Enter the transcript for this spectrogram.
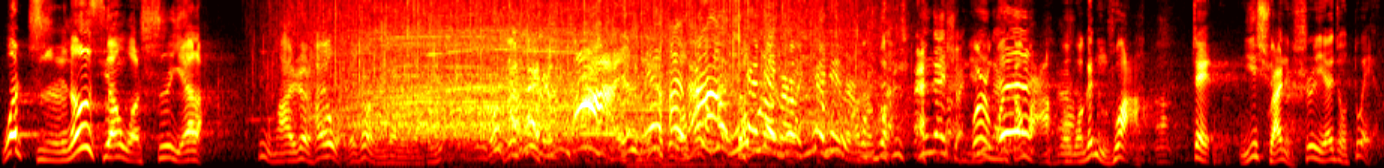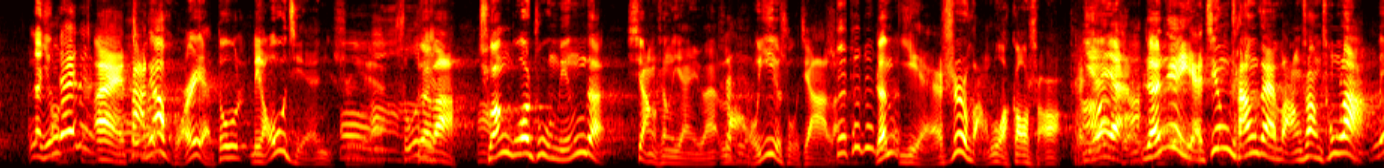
我只能选我师爷了。妈呀，这还有我的事儿呢，别害怕，人别害怕，您站这边，您站这边吧。不应该选您。不是我等会儿啊，我我跟你们说啊，这你选你师爷就对了。那应该的。哎，大家伙儿也都了解你师爷，熟悉对吧？全国著名的相声演员、老艺术家了，对对对人也是网络高手，爷爷人家也经常在网上冲浪。没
